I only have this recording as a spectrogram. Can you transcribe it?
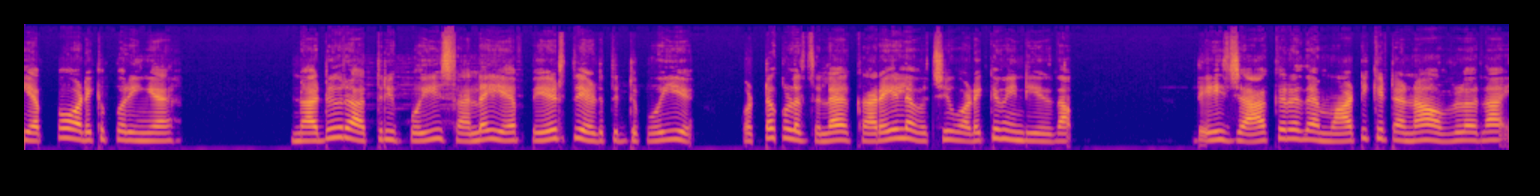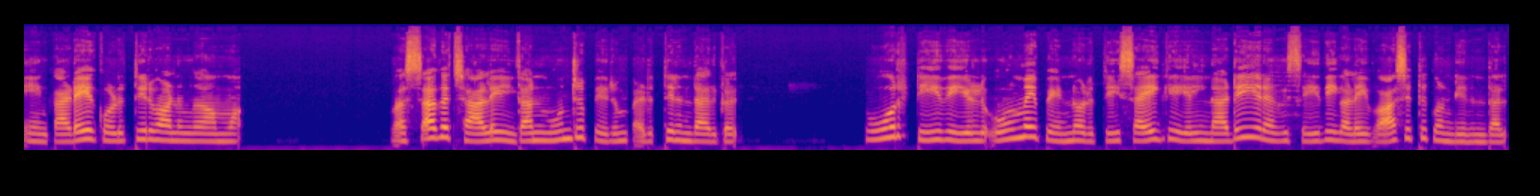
எப்போ உடைக்க போறீங்க? நடு ராத்திரி போய் சலையை பேர்த்து எடுத்துட்டு போய் ஒட்டக்குளத்துல கரையில வச்சு உடைக்க வேண்டியதுதான். டேய் ஜாக்கிரதை மாட்டிக்கிட்டேன்னா அவ்வளோதான் என் கடையை கொளுத்திடுவானுங்க ஆமா வசாக சாலையில் தான் மூன்று பேரும் படுத்திருந்தார்கள். ஊர் டிவியில் ஊமை பெண்ணொருத்தி சைகையில் நடு இரவு செய்திகளை வாசித்துக் கொண்டிருந்தாள்.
